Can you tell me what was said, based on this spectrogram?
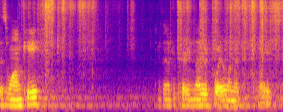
is wonky. I'm going to prepare another foil in its place.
